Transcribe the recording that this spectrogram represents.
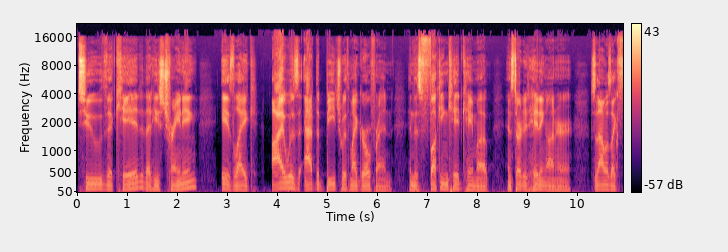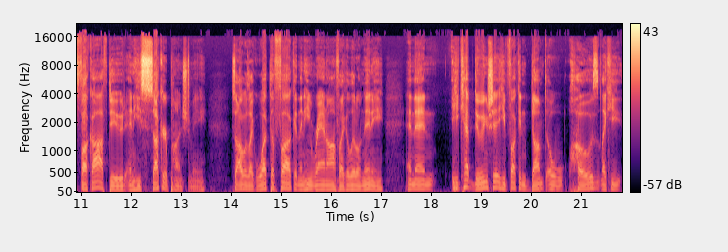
to the kid that he's training is like i was at the beach with my girlfriend and this fucking kid came up and started hitting on her so then i was like fuck off dude and he sucker punched me So I was like, what the fuck? And then he ran off like a little ninny. And then he kept doing shit. He fucking dumped a hose. Like he,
